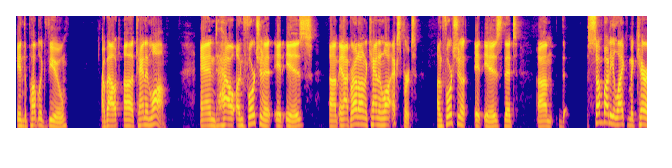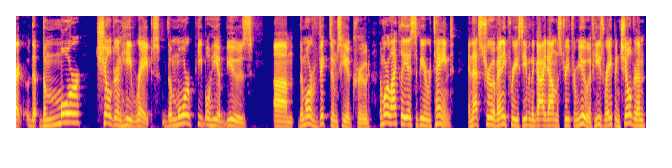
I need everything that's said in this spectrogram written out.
in the public view about uh, canon law and how unfortunate it is. Um, and I brought on a canon law expert. Unfortunate it is that um, th- somebody like McCarrick, the, the more children he raped, the more people he abused, um, the more victims he accrued, the more likely he is to be retained. And that's true of any priest, even the guy down the street from you. If he's raping children,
